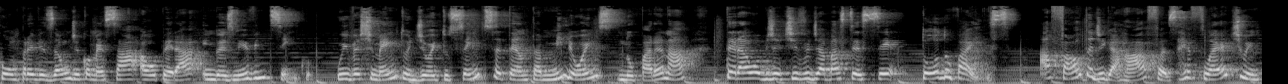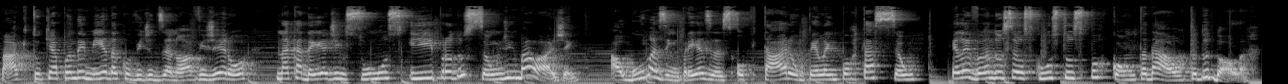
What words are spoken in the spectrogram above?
com previsão de começar a operar em 2025. O investimento de 870 milhões no Paraná terá o objetivo de abastecer todo o país. A falta de garrafas reflete o impacto que a pandemia da Covid-19 gerou na cadeia de insumos e produção de embalagem. Algumas empresas optaram pela importação, elevando seus custos por conta da alta do dólar.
